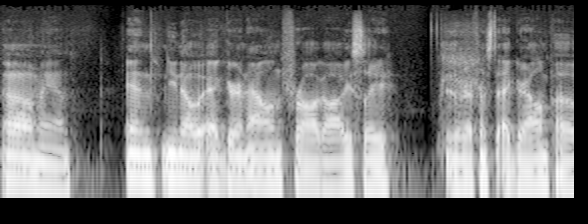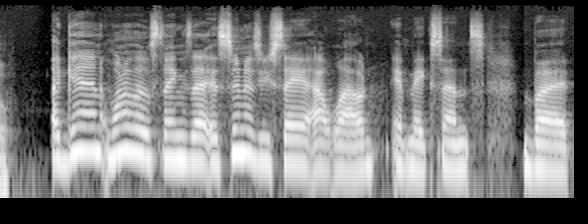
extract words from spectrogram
oh, man. And, you know, Edgar and Allan Frog, obviously, the reference to Edgar Allan Poe. Again, one of those things that as soon as you say it out loud, it makes sense. But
